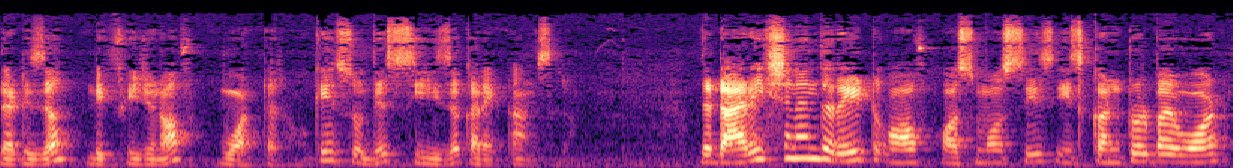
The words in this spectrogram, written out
that is a diffusion of water. Okay, so this C is the correct answer. The direction and the rate of osmosis is controlled by what?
